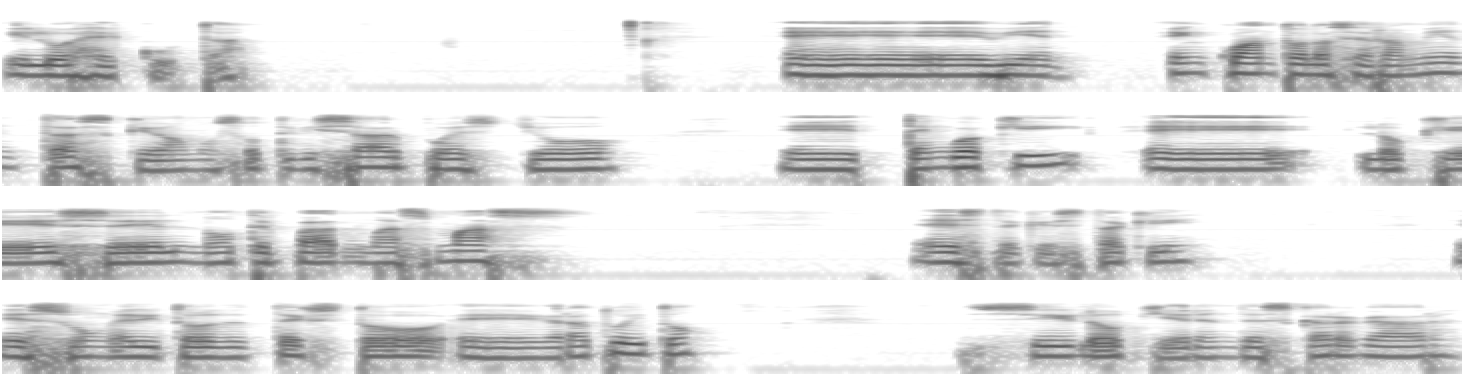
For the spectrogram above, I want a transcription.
y lo ejecuta. Eh, bien, en cuanto a las herramientas que vamos a utilizar, pues yo tengo aquí eh, lo que es el Notepad++. Este que está aquí es un editor de texto eh, gratuito. Si lo quieren descargar,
